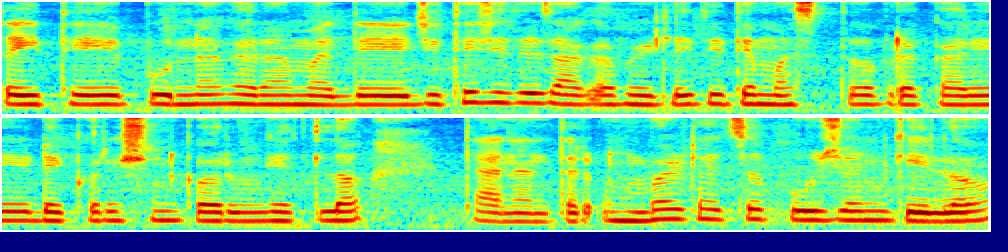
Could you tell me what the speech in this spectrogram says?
तर इथे पूर्ण घरामध्ये जिथे जिथे जागा भेटली तिथे मस्त प्रकारे डेकोरेशन करून घेतलं. त्यानंतर उंबरट्याचं पूजन केलं.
